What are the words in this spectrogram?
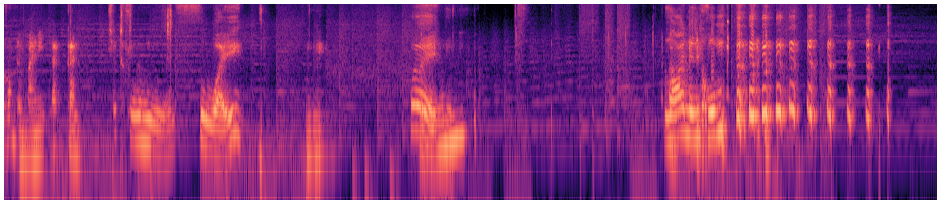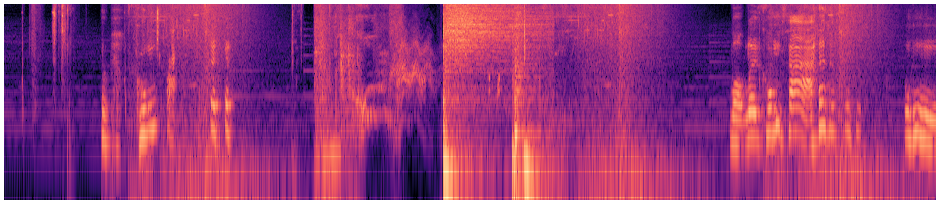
ยวมานี้แล้วกัน โอ้โหสวยอืมเฮ้ยร้อยหนึ่งคุ้ม คุ้มค่าบอกเลยคุ้มค่าอื้อหือ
